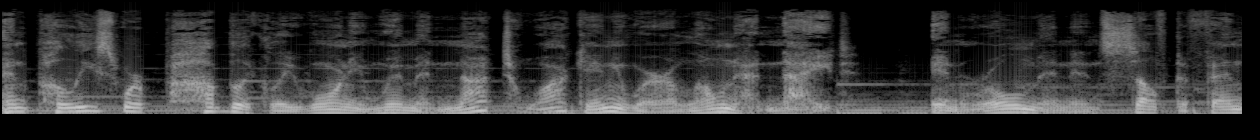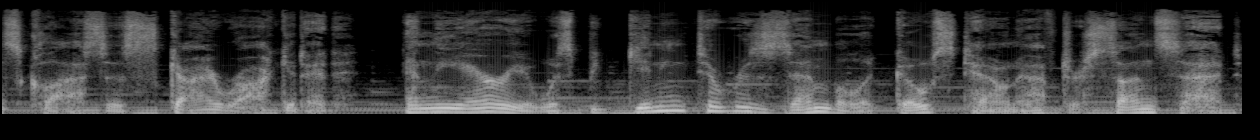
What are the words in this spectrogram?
and police were publicly warning women not to walk anywhere alone at night. Enrollment in self defense classes skyrocketed, and the area was beginning to resemble a ghost town after sunset.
